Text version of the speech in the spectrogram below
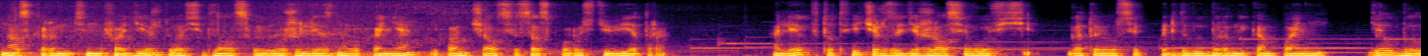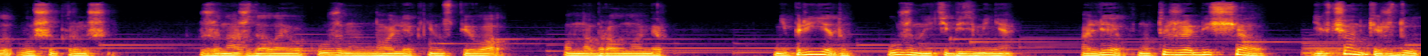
Наскоро натянув одежду, оседлал своего железного коня и помчался со скоростью ветра. Олег в тот вечер задержался в офисе, готовился к предвыборной кампании. Дел было выше крыши. Жена ждала его к ужину, но Олег не успевал. Он набрал номер. «Не приеду, ужинайте без меня». «Олег, ну ты же обещал. Девчонки ждут».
